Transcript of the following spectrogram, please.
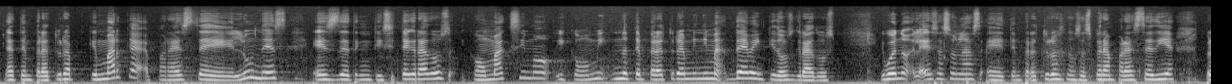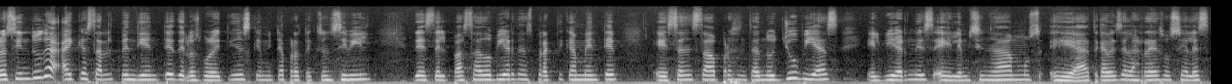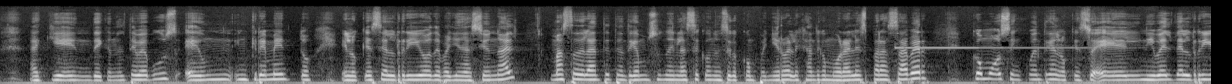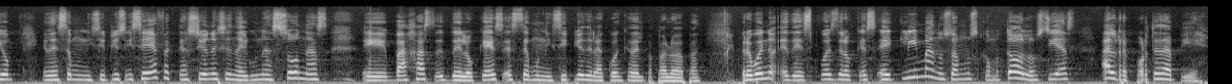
la temperatura que marca para este lunes es de 37 grados como máximo y como una temperatura mínima de 22 grados. Y bueno, esas son las eh, temperaturas que nos esperan para este día, pero sin duda hay que estar al pendiente de los boletines que emite Protección Civil. Desde el pasado viernes prácticamente eh, se han estado presentando lluvias. El viernes eh, le mencionábamos a través de las redes sociales aquí en de Canal TV Bus un incremento en lo que es el río de Valle Nacional. Más adelante tendríamos un enlace con nuestro compañero Alejandro Morales para saber cómo se encuentra en lo que es el nivel del río en este municipio y si hay afectaciones en algunas zonas eh, bajas de lo que es este municipio de la cuenca del Papaloapan. Pero bueno, eh, después de lo que es el clima, nos vamos como todos los días al reporte de a pie.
